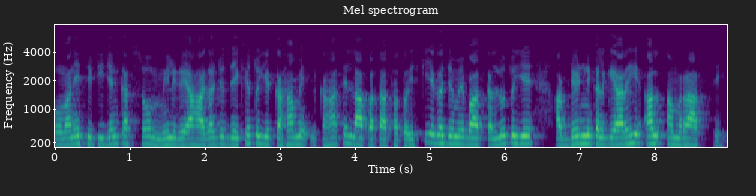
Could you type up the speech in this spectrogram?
ओमानी सिटीजन का शो मिल गया। है अगर जो देखे तो ये कहाँ में, कहाँ से लापता था? तो इसकी अगर जो मैं बात कर लूँ तो ये अपडेट निकल के आ रही है अल अमरात से।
